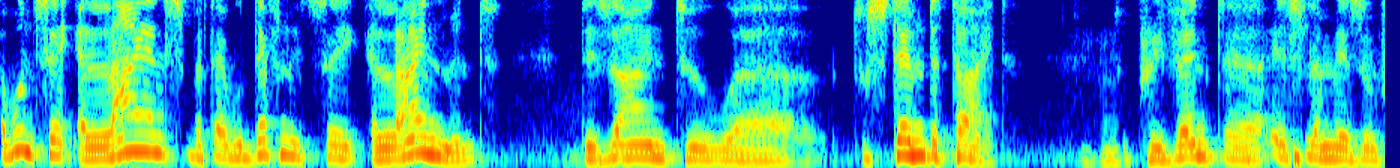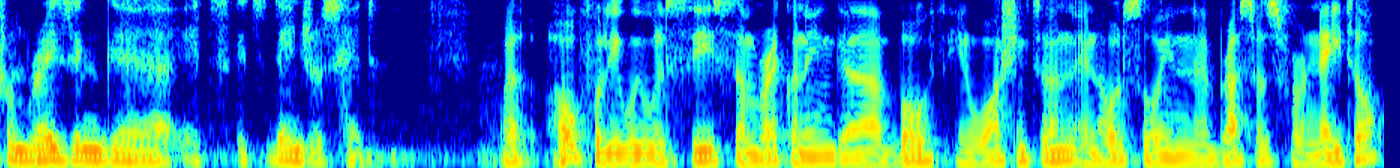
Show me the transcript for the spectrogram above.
I wouldn't say alliance, but I would definitely say alignment designed to, uh, to stem the tide, mm-hmm. to prevent uh, Islamism from raising uh, its, its dangerous head. Well, hopefully, we will see some reckoning uh, both in Washington and also in uh, Brussels for NATO,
